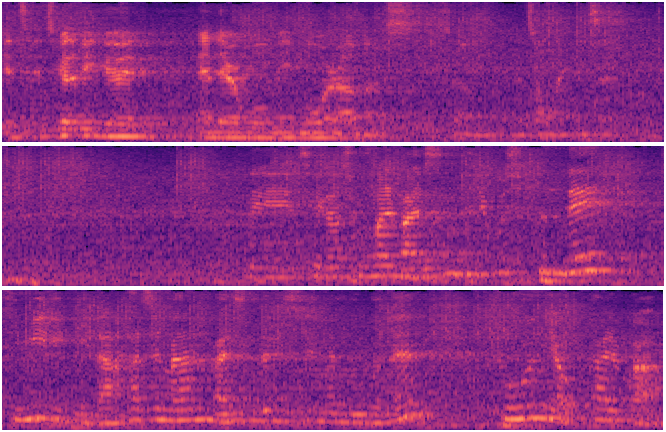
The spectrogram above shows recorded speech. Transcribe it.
it's it's gonna be good, and there will be more of us. All I can say. 네, 제가 정말 말씀드리고 싶은데 비밀입니다. 하지만 말씀드릴 수 있는 부분은 좋은 역할과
